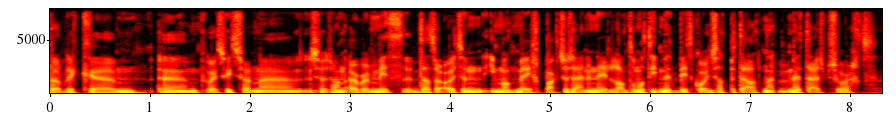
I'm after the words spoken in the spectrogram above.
public, um, um, hoe heet zoiets, zo'n zo- zo'n urban myth... dat er ooit een, iemand meegepakt zou zijn in Nederland... omdat hij met bitcoins had betaald na- met thuisbezorgd.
